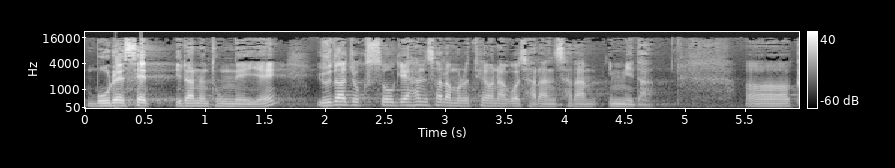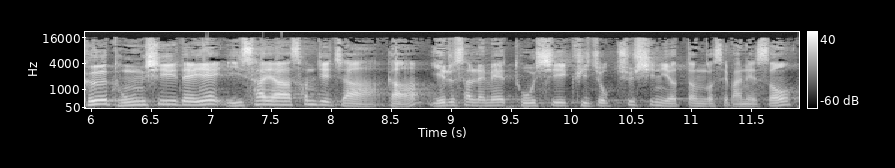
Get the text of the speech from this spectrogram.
모레셋이라는 동네에 유다족 속의 한 사람으로 태어나고 자란 사람입니다. 어, 그 동시대의 이사야 선지자가 예루살렘의 도시 귀족 출신이었던 것에 반해서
